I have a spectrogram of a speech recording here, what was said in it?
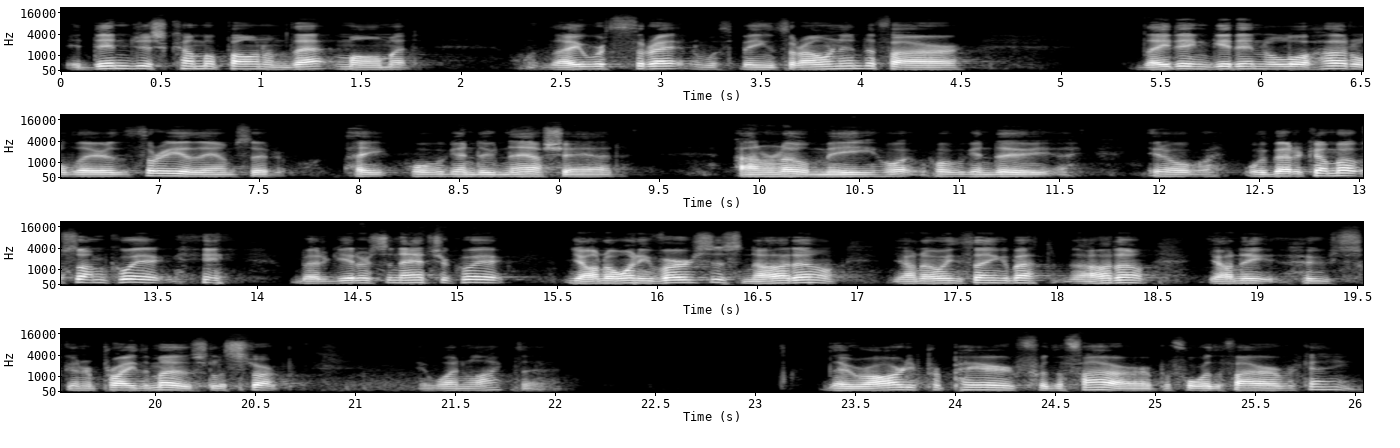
It didn't just come upon them that moment. They were threatened with being thrown into fire. They didn't get in a little huddle there. The three of them said, Hey, what are we going to do now, Shad? I don't know, me. What, what we going to do? You know, we better come up with something quick. better get us an answer quick. Y'all know any verses? No, I don't. Y'all know anything about them? No, I don't. Y'all need who's going to pray the most? Let's start. It wasn't like that. They were already prepared for the fire before the fire ever came.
